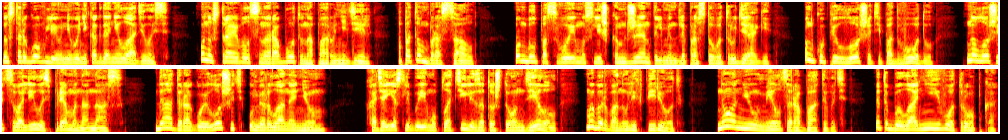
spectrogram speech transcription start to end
но с торговлей у него никогда не ладилось. Он устраивался на работу на пару недель, а потом бросал. Он был по-своему слишком джентльмен для простого трудяги. Он купил лошадь и подводу, но лошадь свалилась прямо на нас. Да, дорогой, лошадь умерла на нем. Хотя если бы ему платили за то, что он делал, мы бы рванули вперед. Но он не умел зарабатывать. Это была не его тропка.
